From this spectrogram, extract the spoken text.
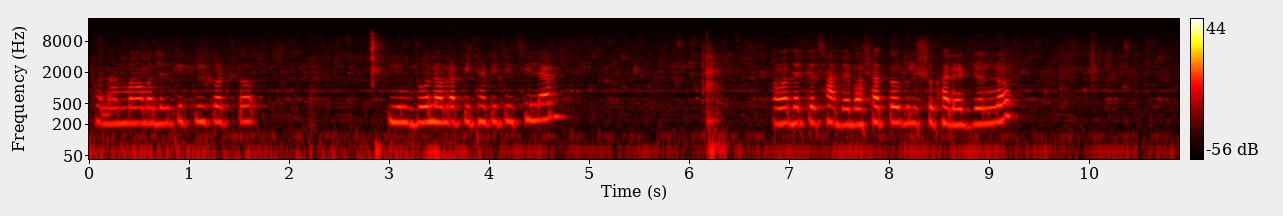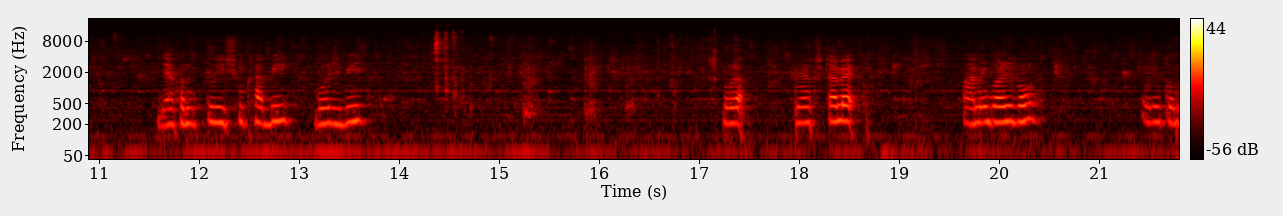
তখন আম্মা আমাদেরকে কি করতো? তিন বোন আমরা পিঠাপিঠি ছিলাম। আমাদেরকে ছাদে বসাতো ওগুলি শুকানোর জন্য। যে এখন তুই শুকাবি, বসবি। নেক্সট টাইমে আমি বসবো এরকম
